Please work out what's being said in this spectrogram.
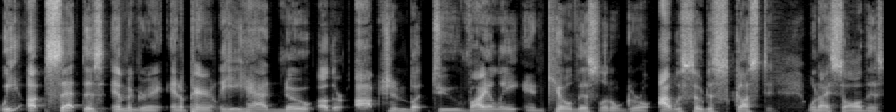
We upset this immigrant, and apparently he had no other option but to violate and kill this little girl. I was so disgusted when I saw this.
